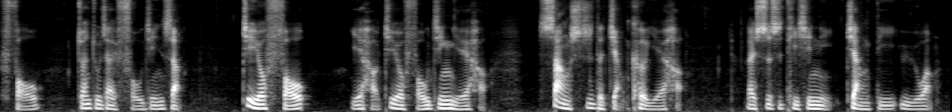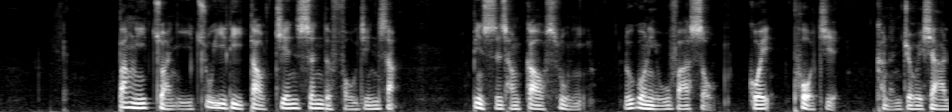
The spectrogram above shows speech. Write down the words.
佛，专注在佛经上。借由佛也好，借由佛经也好，上师的讲课也好，来时时提醒你降低欲望，帮你转移注意力到艰深的佛经上，并时常告诉你，如果你无法守规破戒，可能就会下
